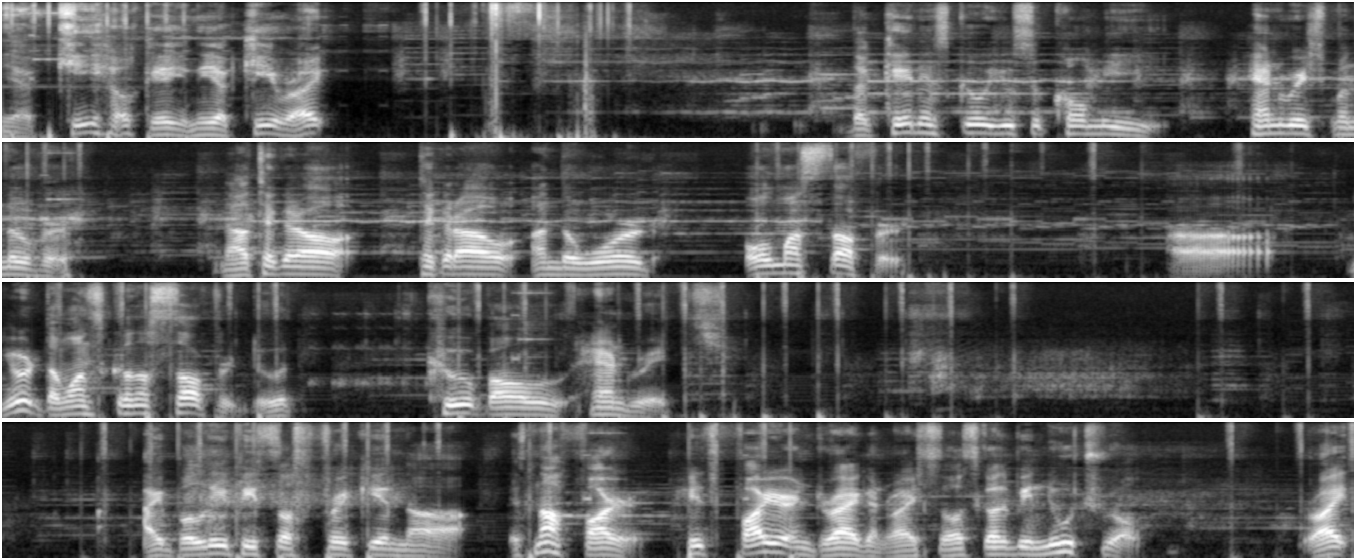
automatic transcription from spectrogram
Need a key? Okay, you need a key, right? The kid in school used to call me Henry's maneuver. Now take it out take it out on the word almost suffer. Uh you're the one's gonna suffer, dude. Kubal Henrich. I believe he's a freaking uh it's not fire. He's fire and dragon, right? So it's gonna be neutral. Right?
